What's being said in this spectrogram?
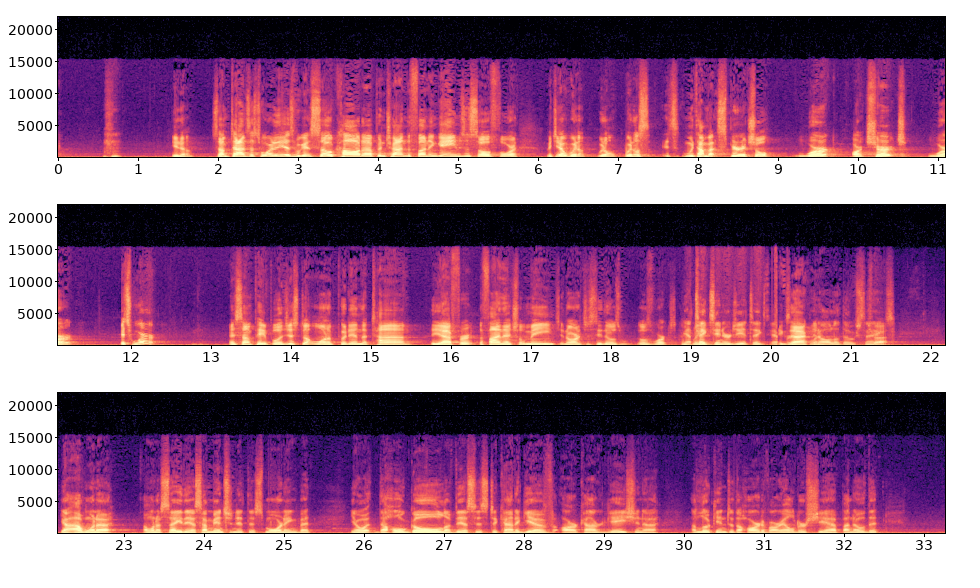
you know, sometimes that's what it is. We get so caught up in trying the fun and games and so forth. But you know, we don't, we don't, we don't. It's, when we talk about spiritual work or church work, it's work. And some people just don't want to put in the time, the effort, the financial means in order to see those those works Yeah, completed. it takes energy, it takes effort, Exactly. and all of those things. right. Yeah, I want to I want to say this. I mentioned it this morning, but you know the whole goal of this is to kind of give our congregation a, a look into the heart of our eldership. I know that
